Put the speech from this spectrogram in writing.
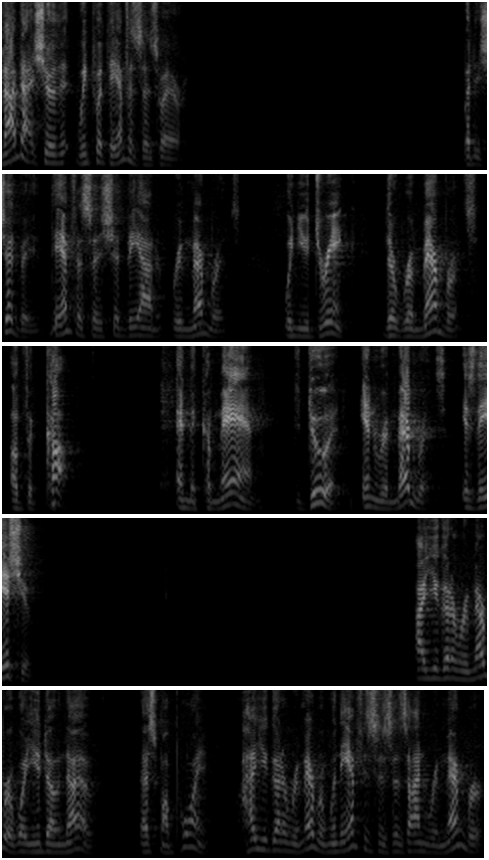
And I'm not sure that we put the emphasis where. But it should be. The emphasis should be on remembrance. When you drink, the remembrance of the cup and the command to do it in remembrance is the issue. How are you going to remember what you don't know? That's my point. How are you going to remember? When the emphasis is on remember,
